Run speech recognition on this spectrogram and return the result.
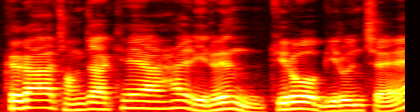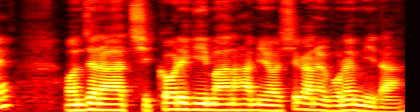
그가 정작 해야 할 일은 뒤로 미룬 채 언제나 짓거리기만 하며 시간을 보냅니다.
